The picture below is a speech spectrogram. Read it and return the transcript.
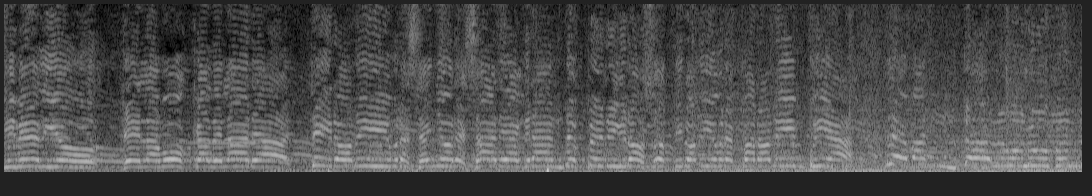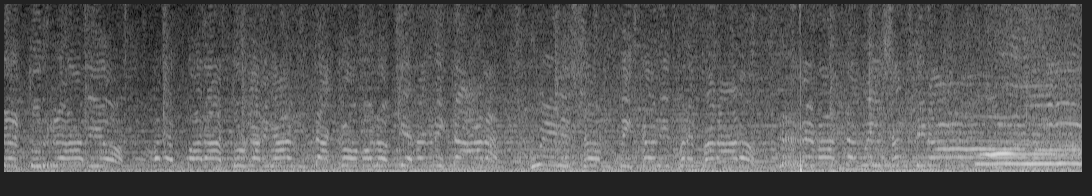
Y medio de la boca del área. Tiro libre, señores. Área grande, peligroso. Tiro libre para Olimpia. Levanta el volumen de tu radio. Prepara tu garganta como lo quiere gritar. Wilson Pitoni preparado. Remata Wilson, tiró. Na,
